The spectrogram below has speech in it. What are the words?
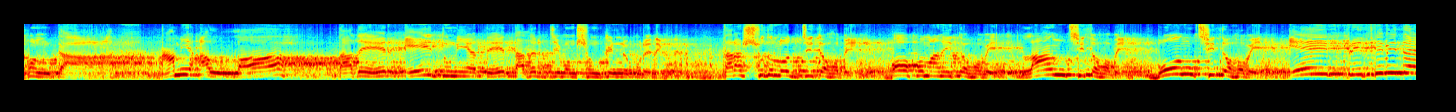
ধনকা। আমি আল্লাহ তাদের এই দুনিয়াতে তাদের জীবন সংকীর্ণ করে দেব। তারা শুধু লজ্জিত হবে, অপমানিত হবে, লাঞ্ছিত হবে, বঞ্চিত হবে। এই পৃথিবীতে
